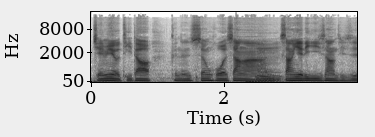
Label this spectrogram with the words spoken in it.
前面有提到，可能生活上啊，嗯、商业利益上，其实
